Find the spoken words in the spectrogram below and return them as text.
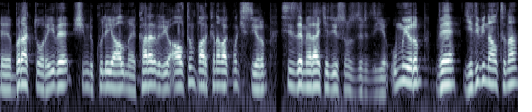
e, bıraktı orayı ve şimdi kuleyi almaya karar veriyor. Altın farkına bakmak istiyorum. Siz de merak ediyorsunuzdur diye umuyorum ve 7000 altına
